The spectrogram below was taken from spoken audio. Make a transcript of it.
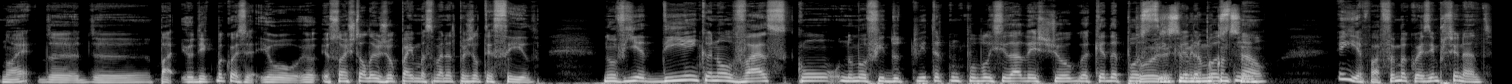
não é? De, de- pá, eu digo uma coisa: eu, eu, eu só instalei o jogo para aí uma semana depois de ele ter saído. Não havia dia em que eu não levasse com, no meu feed do Twitter com publicidade deste jogo a cada post Pois, sim, a cada post não. E pá, foi uma coisa impressionante.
